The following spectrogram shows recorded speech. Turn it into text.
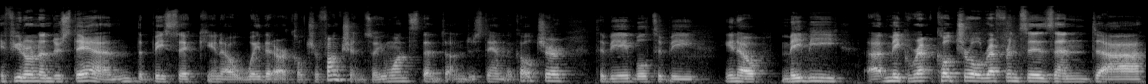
if you don't understand the basic, you know, way that our culture functions. So he wants them to understand the culture, to be able to be, you know, maybe uh, make re- cultural references and, uh,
